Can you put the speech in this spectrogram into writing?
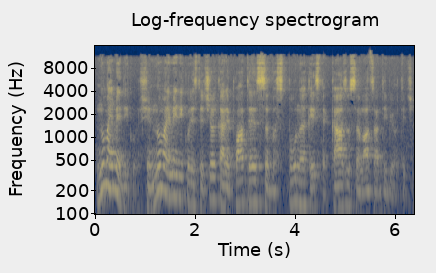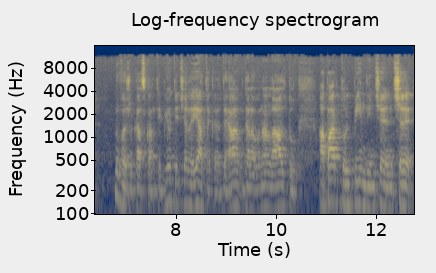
Numai medicul și numai medicul este cel care poate să vă spună că este cazul să luați antibiotice. Nu vă jucați cu antibioticele, iată că de, a, de la un an la altul apar tulpini din ce în ce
